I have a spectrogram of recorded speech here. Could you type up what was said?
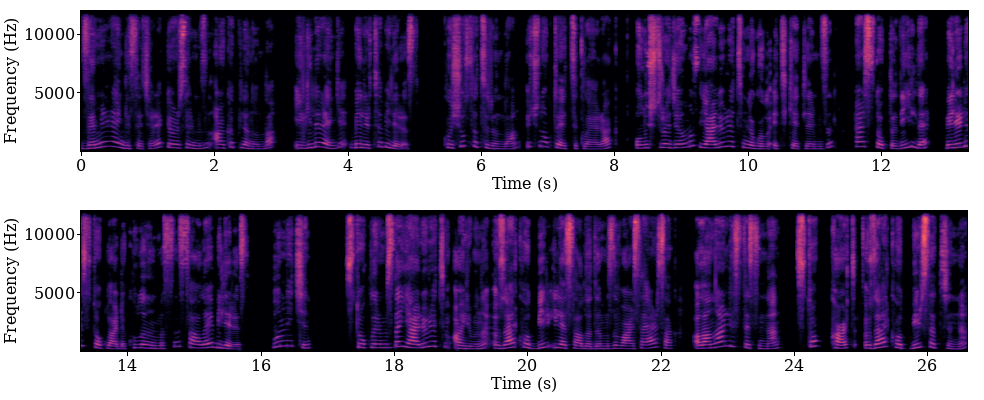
Zemin rengi seçerek görselimizin arka planında ilgili rengi belirtebiliriz. Koşul satırından 3 noktaya tıklayarak oluşturacağımız yerli üretim logolu etiketlerimizin her stokta değil de belirli stoklarda kullanılmasını sağlayabiliriz. Bunun için stoklarımızda yerli üretim ayrımını özel kod 1 ile sağladığımızı varsayarsak alanlar listesinden stok kart özel kod 1 satırını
